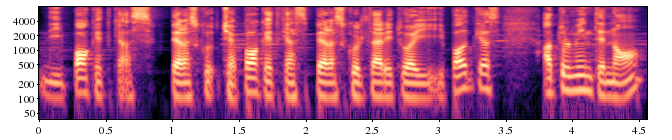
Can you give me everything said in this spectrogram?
di Pocketcast per, ascol- cioè Pocketcast per ascoltare i tuoi podcast? Attualmente no,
